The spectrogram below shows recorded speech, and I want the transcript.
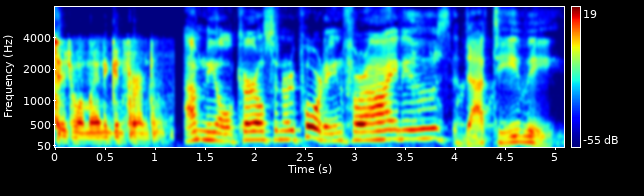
Stage one landing confirmed. I'm Neil Carlson reporting for iNewZ.TV.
